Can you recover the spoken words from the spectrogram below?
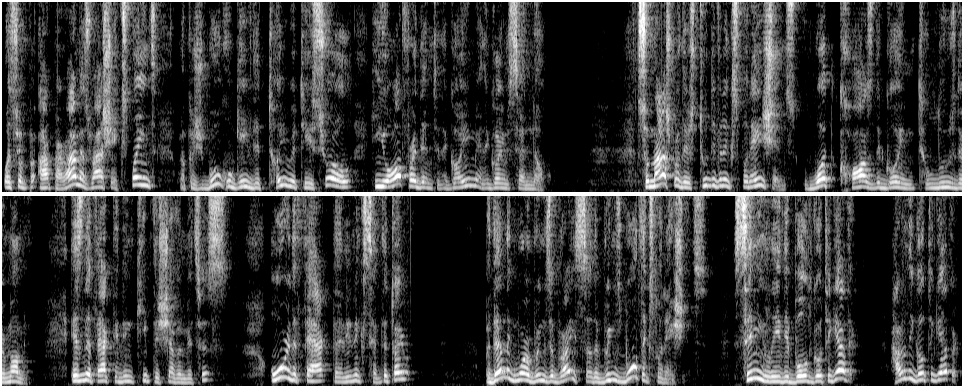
What's from paran? As Rashi explains, when gave the Torah to Yisrael, he offered them to the goyim, and the goyim said no. So Mashra, there's two different explanations. What caused the Goyim to lose their moment? Is it the fact they didn't keep the Sheva mitzvahs? Or the fact that they didn't accept the Torah? But then the Gemara brings a brisa that brings both explanations. Seemingly, they both go together. How do they go together?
